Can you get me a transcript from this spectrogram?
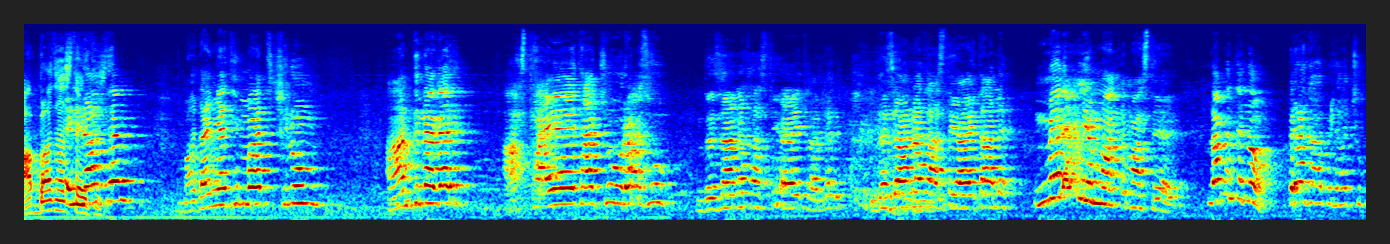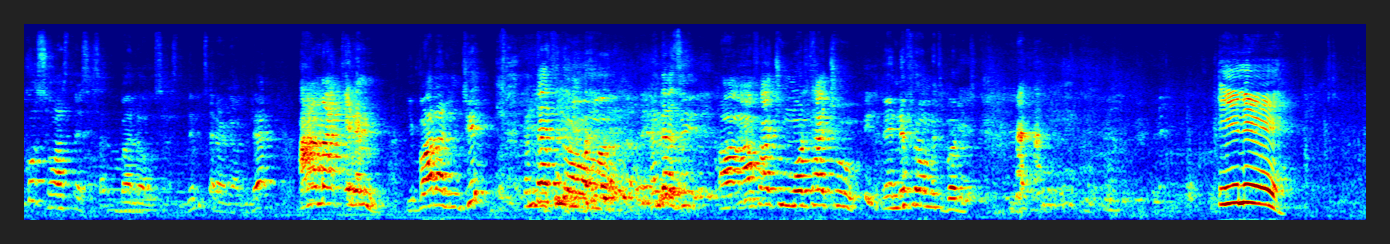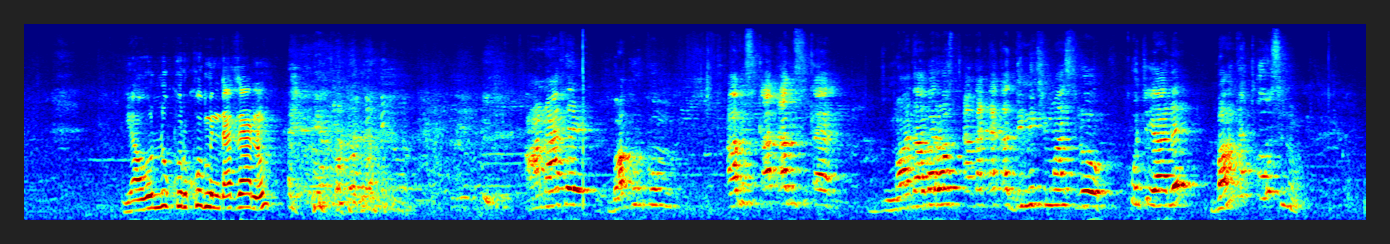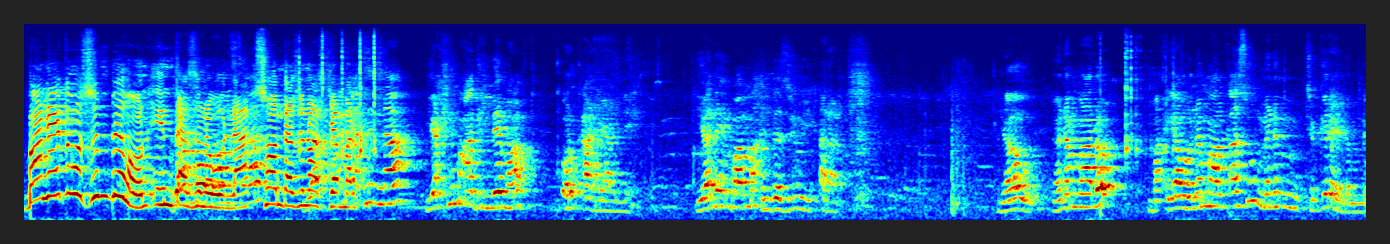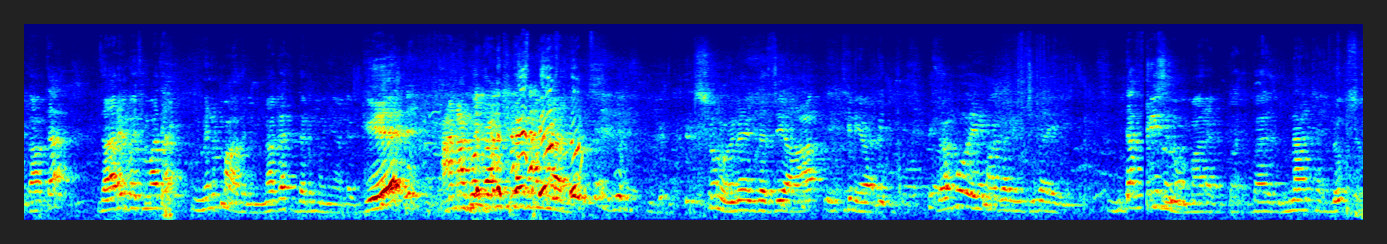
አባት አስተያየት እናንተም አትችሉም። አንድ ነገር አስተያየታችሁ ራሱ እንደዛ አይነት አስተያየት አለ፣ እንደዛ አይነት አስተያየት አለ። ምንም የማቅም አስተያየት ለምንድን ነው? ረጋ ብላችሁ እኮ ሰው አስተያየት ሲሰጥ ባለው ድምፅ ረጋ ብለህ አማቅንም ይባላል እንጂ እንዴት ነው እንደዚህ አ- አፋችሁን ሞልታችሁ ንፍሮ የምትበሉት? እኔ ያ ሁሉ ኩርኩም እንደዛ ነው። አናቴ በኩርኩም ጠብስቀ ጠብስቀ ማዳበሪያ ውስጥ ጠቀጠቀ ድንች ማስሎ ቁጭ ያለ ጦስ ነው። በኔጡ ስም ቢሆን እንደዚህ ነው። ላቅሶ እንደዚህ ነው አስጀመርክ። እና የሽማግሌ ማብት ቆርቃሪ ያለ የኔ ባማ እንደዚሁ ይቀራል። ያው እኔም አለው ያው እኔም አልቃሱ ምንም ችግር የለም። ጋብታ ዛሬ በትመጣ ምንም አይደለም። ነገ ትደግመኛለህ፣ ግን አናጎዳም ትደግመኛለህ። እሱ ነው እኔ እንደዚህ እንትን ያለ ደግሞ ይሄ ነገር እዚህ ላይ እንደ ፍሪዝ ነው የማደርግበት በእናንተ ልቅሶ።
